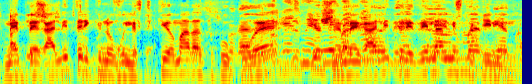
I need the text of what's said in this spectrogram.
με μεγαλύτερη κοινοβουλευτική ομάδα του ΚΚΕ και μεγαλύτερη δύναμη στο κίνημα.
